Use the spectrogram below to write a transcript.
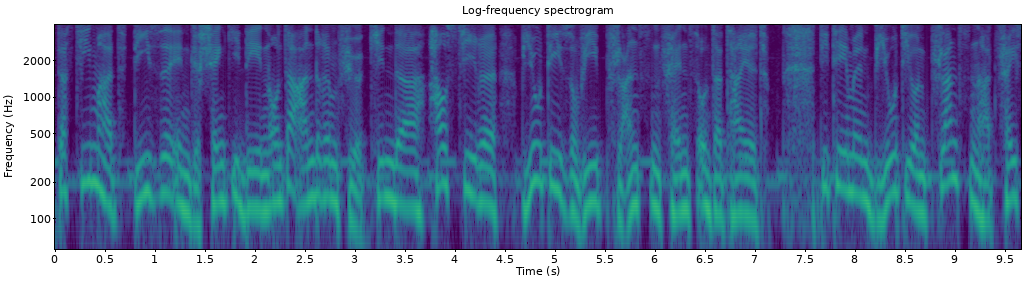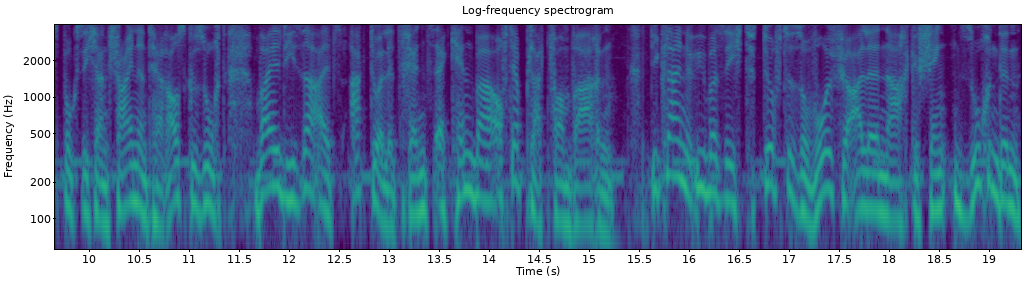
Das Team hat diese in Geschenkideen unter anderem für Kinder, Haustiere, Beauty sowie Pflanzenfans unterteilt. Die Themen Beauty und Pflanzen hat Facebook sich anscheinend herausgesucht, weil diese als aktuelle Trends erkennbar auf der Plattform waren. Die kleine Übersicht dürfte sowohl für alle nach Geschenken Suchenden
